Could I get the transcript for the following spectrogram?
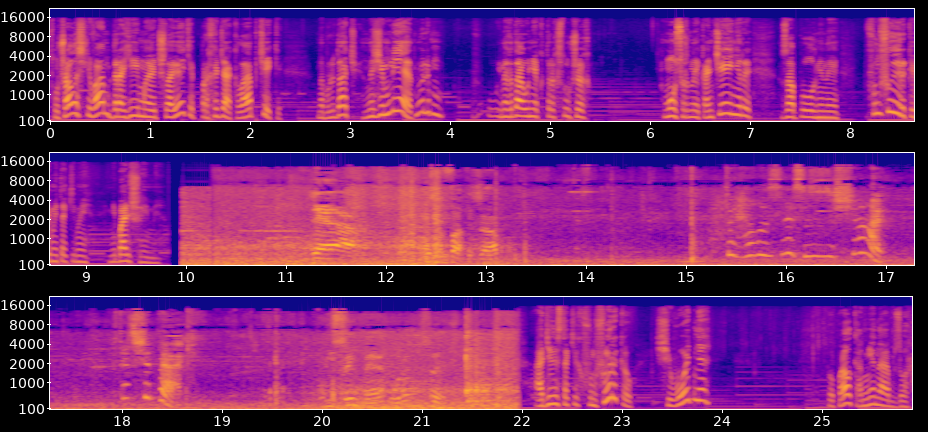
Случалось ли вам, дорогие мои человеки, проходя около аптеки, наблюдать на земле, ну или иногда в некоторых случаях мусорные контейнеры, заполненные фунфырками такими небольшими? Yeah. What the hell is this? This is a shot. Put that shit back. What do you say, man? What does it say? Один из таких фунфырков сегодня попал ко мне на обзор.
